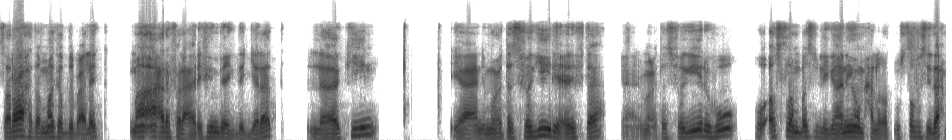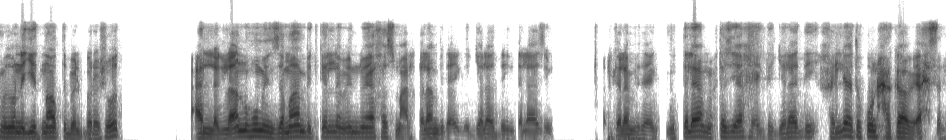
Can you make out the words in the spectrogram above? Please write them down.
صراحة ما أكذب عليك ما أعرف العارفين بعقد الجلاد لكن يعني معتز فقيري عرفتها يعني معتز فقيري هو هو أصلا بس لقانيهم حلقة مصطفى سيد أحمد وأنا جيت ناطي بالباراشوت علق لأنه هو من زمان بيتكلم إنه يا أخي اسمع الكلام بتاع عقد الجلاد ده أنت لازم الكلام بتاع قلت له يا معتز يا أخي الجلاد دي خليها تكون حكاوي أحسن.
